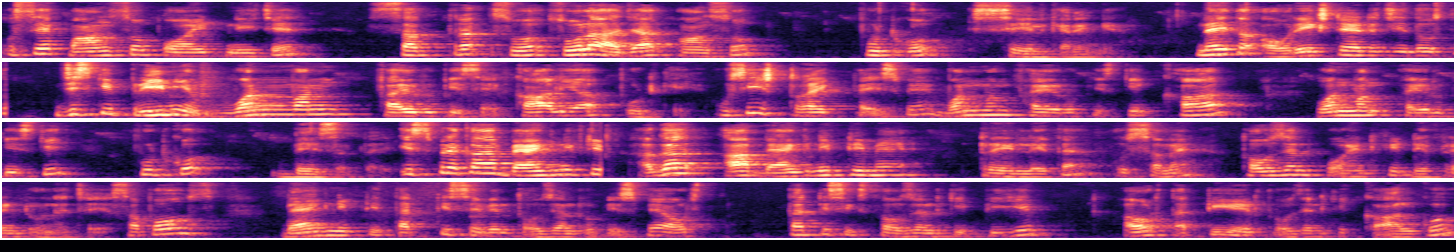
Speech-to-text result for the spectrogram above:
उससे 500 पॉइंट नीचे सत्रह सोलह हज़ार पाँच सौ पुट को सेल करेंगे। नहीं तो और एक स्ट्रेटजी दोस्तों, जिसकी premium one one five rupees है काल या पुट के। उसी स्ट्राइक प्राइस में वन वन फाइव रुपीज़ की call one one five rupees की पुट को बेच सकता है। इस प्रकार बैंक निफ्टी, अगर आप बैंक निफ्टी में ट्रेड लेते हैं, उस समय थाउज़ेंड पॉइंट की डिफरेंट होना चाहिए। Suppose bank Nifty thirty seven thousand rupees पे और थर्टी सिक्स थाउज़ेंड की पी और थर्टी एट थाउज़ेंड की कॉल को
